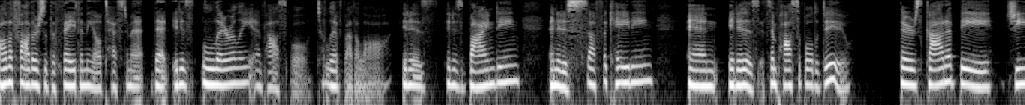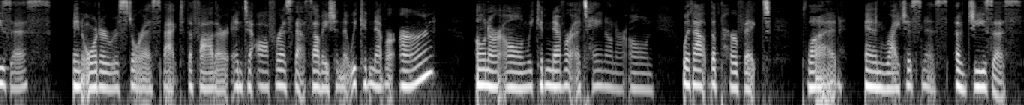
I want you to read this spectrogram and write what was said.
all the fathers of the faith in the Old Testament, that it is literally impossible to live by the law. It is, it is binding and it is suffocating and it is, it's impossible to do. There's gotta be Jesus in order to restore us back to the Father and to offer us that salvation that we could never earn on our own. We could never attain on our own without the perfect blood and righteousness of Jesus.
